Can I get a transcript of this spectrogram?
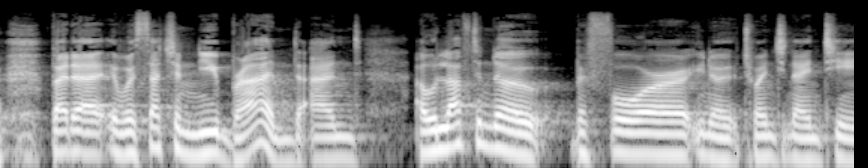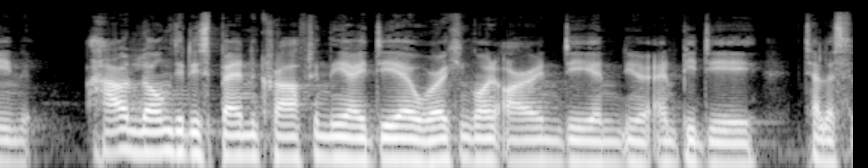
but uh, it was such a new brand, and I would love to know before you know 2019 how long did you spend crafting the idea, working on R and D and you know NPD? Tell us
